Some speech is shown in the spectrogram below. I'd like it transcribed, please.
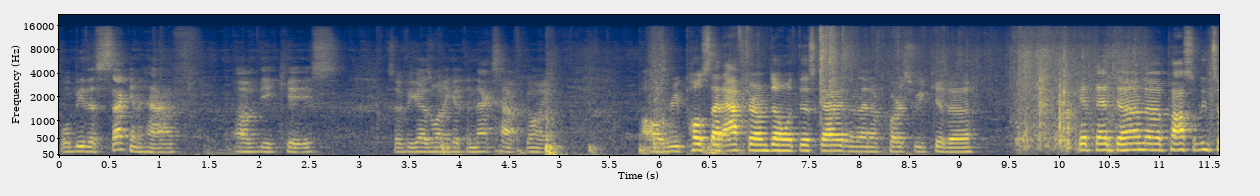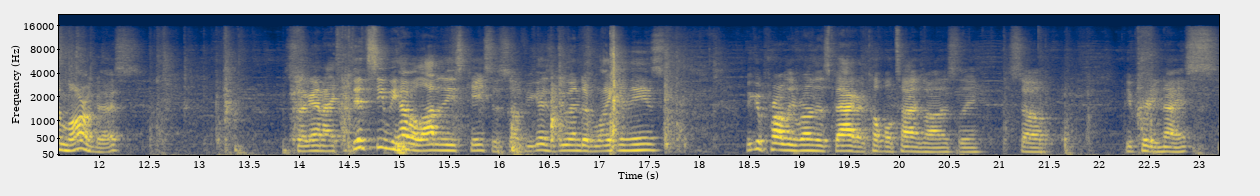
will be the second half of the case. So if you guys want to get the next half going, I'll repost that after I'm done with this, guys. And then, of course, we could uh, get that done uh, possibly tomorrow, guys. So again, I did see we have a lot of these cases, so if you guys do end up liking these, we could probably run this back a couple times, honestly. So, be pretty nice.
